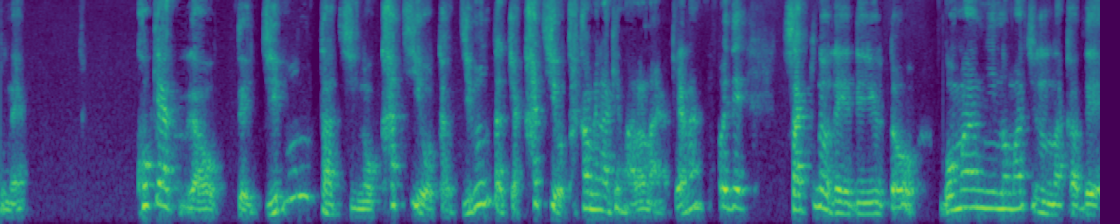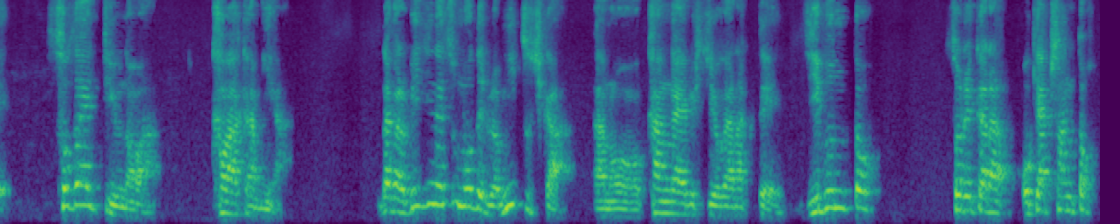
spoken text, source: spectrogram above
ずね顧客がおって自分たちの価値を自分たちは価値を高めなきゃならないわけやな。これでさっきの例で言うと5万人の町の中で素材っていうのは川上や。だからビジネスモデルは3つしかあの考える必要がなくて自分とそれからお客さんと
